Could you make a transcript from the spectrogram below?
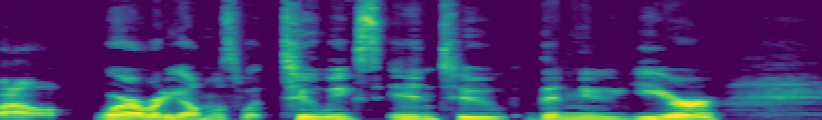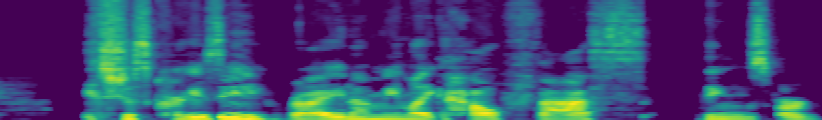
wow, we're already almost what two weeks into the new year. It's just crazy, right? I mean, like how fast things are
